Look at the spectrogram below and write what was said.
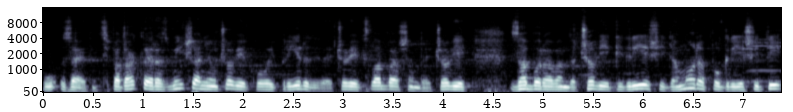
u zajednici. Pa dakle, razmišljanje o čovjeku ovoj prirodi, da je čovjek slabašan, da je čovjek zaboravan, da čovjek griješi, da mora pogriješiti,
